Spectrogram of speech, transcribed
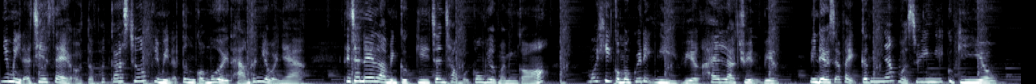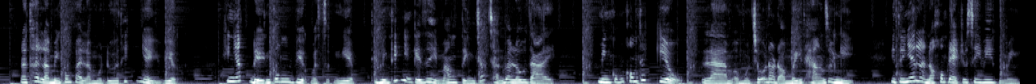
Như mình đã chia sẻ ở tập podcast trước thì mình đã từng có 10 tháng thất nghiệp ở nhà. Thế cho nên là mình cực kỳ trân trọng mỗi công việc mà mình có. Mỗi khi có một quyết định nghỉ việc hay là chuyển việc, mình đều sẽ phải cân nhắc và suy nghĩ cực kỳ nhiều. Nói thật là mình không phải là một đứa thích nhảy việc. Khi nhắc đến công việc và sự nghiệp thì mình thích những cái gì mang tính chắc chắn và lâu dài mình cũng không thích, kiểu, làm ở một chỗ nào đó mấy tháng rồi nghỉ. Vì thứ nhất là nó không đẹp cho cv của mình.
